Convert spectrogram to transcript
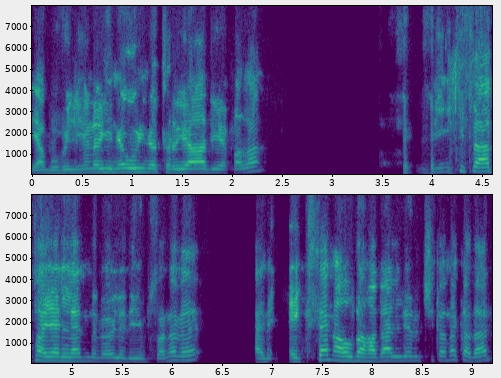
ya bu Vilyana yine oynatır ya diye falan bir iki saat hayallendim öyle diyeyim sana ve hani eksen aldı haberleri çıkana kadar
